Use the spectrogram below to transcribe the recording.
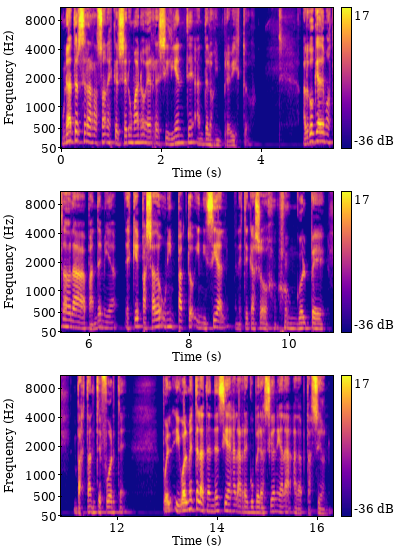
Una tercera razón es que el ser humano es resiliente ante los imprevistos. Algo que ha demostrado la pandemia es que pasado un impacto inicial, en este caso un golpe bastante fuerte, pues igualmente la tendencia es a la recuperación y a la adaptación.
